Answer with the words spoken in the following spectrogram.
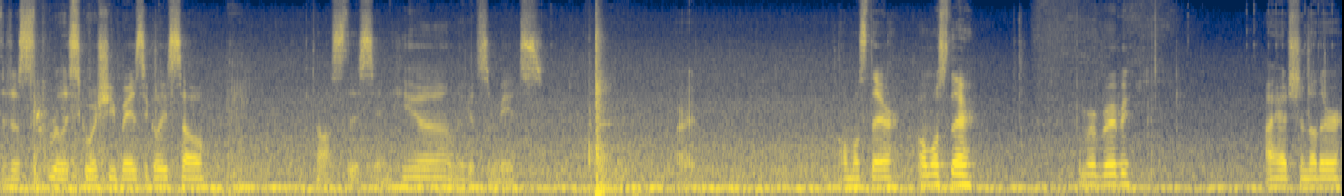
they're just really squishy basically. So toss this in here. Let me get some meats. Alright. Almost there. Almost there. Come here, baby. I hatched another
